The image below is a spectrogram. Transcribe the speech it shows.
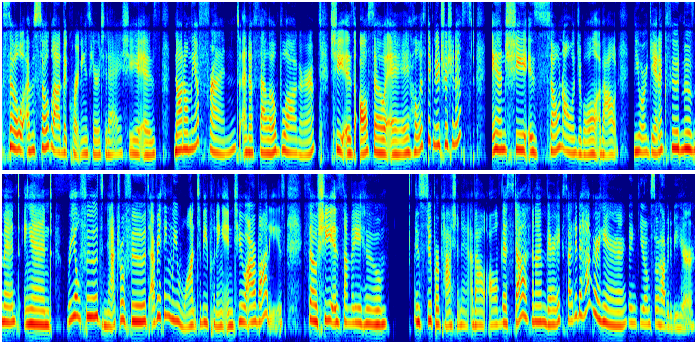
so I'm so glad that Courtney is here today. She is not only a friend and a fellow blogger, she is also a holistic nutritionist and she is so knowledgeable about the organic food movement and real foods, natural foods, everything we want to be putting into our bodies. So she is somebody who is super passionate about all of this stuff and I'm very excited to have her here. Thank you. I'm so happy to be here.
